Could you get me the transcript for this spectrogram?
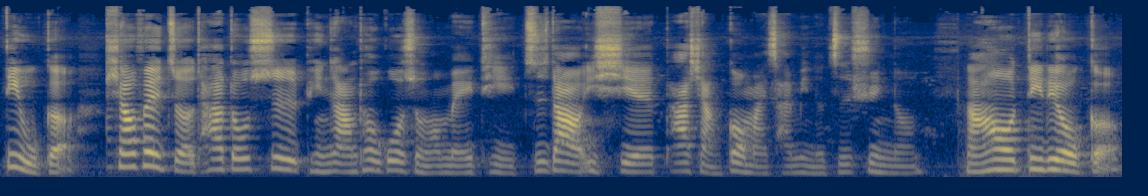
第五个，消费者他都是平常透过什么媒体知道一些他想购买产品的资讯呢？然后第六个，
